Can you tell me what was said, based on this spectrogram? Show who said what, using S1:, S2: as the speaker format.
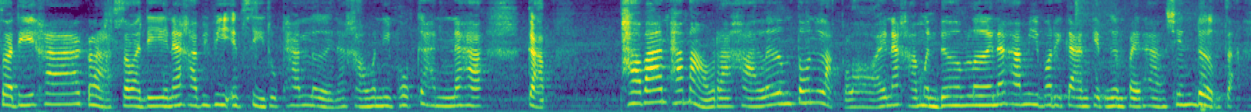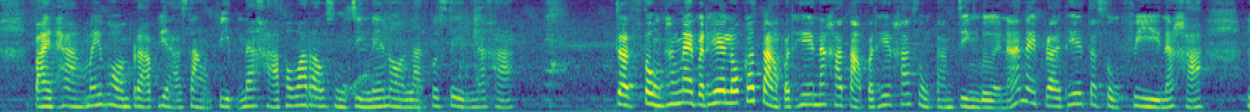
S1: สวัสดีค่ะ กราบสวัสดีนะคะพี่พีเอฟซีทุกท่านเลยนะคะ วันนี้พบกันนะคะกับผ้าบ้านผ้าเหมาราคาเริ่มต้นหลักร้อยนะคะ เหมือนเดิมเลยนะคะ มีบริการเก็บเงินปลายทางเช่นเดิมจะปลายทางไม่พร้อมรับอย่าสั่งปิดนะคะ เพราะว่าเราส่งจริงแน่นอนล้านเปอร์เซ็นต์นะคะ จัดส่งทั้งในประเทศแล้วก็ต่างประเทศนะคะ ต่างประเทศค่าส่งตามจริงเลยนะ ในประเทศจะส่งฟรีนะคะ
